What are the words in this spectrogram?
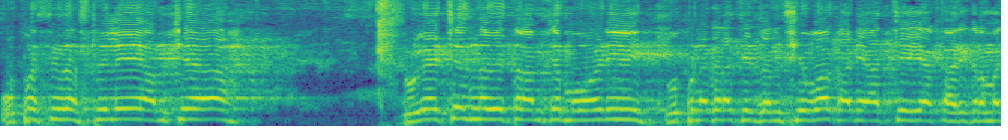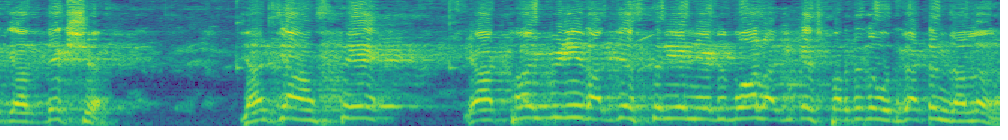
उपस्थित असलेले आमच्या धुळ्याचेच नव्हे तर आमच्या मोवाडी उपनगराचे जनसेवक आणि आजचे या कार्यक्रमाचे अध्यक्ष यांच्या हस्ते या अठरावी राज्यस्तरीय नेटबॉल अजिंक्य स्पर्धेचं उद्घाटन झालं.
